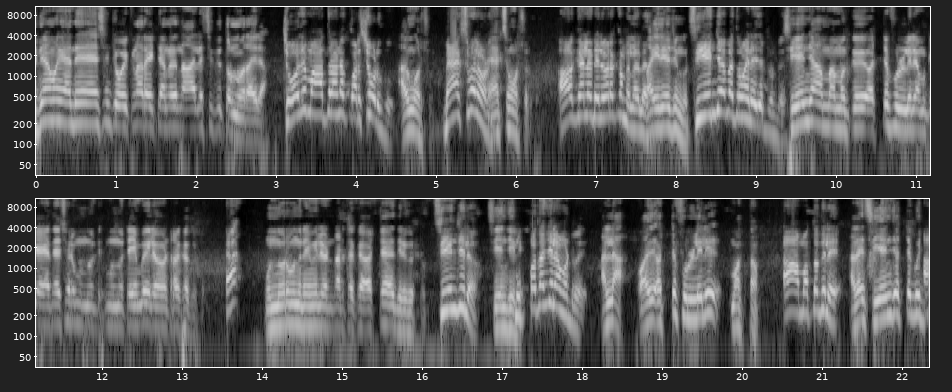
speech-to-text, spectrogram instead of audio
ഇത് നമുക്ക് ഏകദേശം ചോദിക്കുന്ന റേറ്റ് ആണ് നാല് ലക്ഷത്തി തൊണ്ണൂറായിരം. ചോദ്യം മാത്രമാണ് കുറച്ച് കൊടുക്കും. അതും കുറച്ചു മാക്സിമം മാക്സിമം കുറച്ചു കൊടുക്കും. ആൾക്കാരുടെ ഡെലിവറി ഒക്കെ ഉണ്ടല്ലോ മൈലേജും സി എൻ ജി ആകുമ്പോൾ എത്ര മൈലേജ് ഉണ്ട് സി എൻ ജി ആകുമ്പോൾ നമുക്ക് ഒറ്റ ഫുള്ളിൽ നമുക്ക് ഏകദേശം ഒരു മുന്നൂറ്റി മുന്നൂറ്റി അമ്പത് കിലോമീറ്റർ ഒക്കെ കിട്ടും. മുന്നൂറ് മുന്നൂറ്റി അമ്പത് കിലോമീറ്റർ അടുത്തൊക്കെ ഒറ്റ ഇതിൽ കിട്ടും. സി എൻ ജിയിലോ സി എൻ ജി മുപ്പത്തഞ്ച് കിലോമീറ്റർ അല്ല അത് ഒറ്റ ഫുള്ളിൽ മൊത്തം. ആ മൊത്തത്തിൽ. അതായത് സി എൻ ജി ഒറ്റ കുറ്റി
